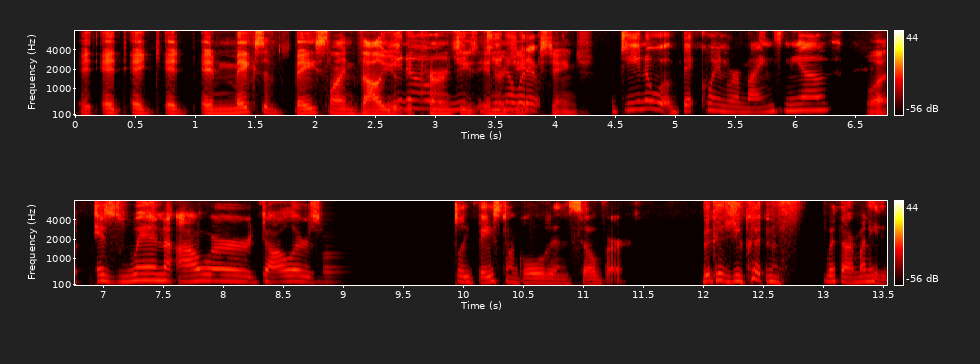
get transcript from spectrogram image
It it it it, it makes a baseline value You of the know- you- currency's you know energy it- exchange. Do you know what Bitcoin reminds me of? What? Is when our dollars were actually based on gold and silver. Because you couldn't with our money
